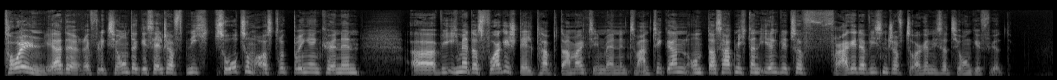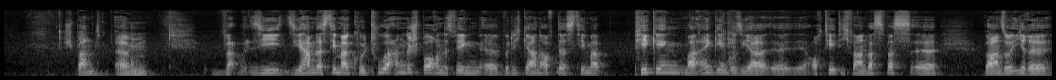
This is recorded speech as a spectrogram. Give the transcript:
tollen, ja, der Reflexion der Gesellschaft nicht so zum Ausdruck bringen können, äh, wie ich mir das vorgestellt habe damals in meinen Zwanzigern. Und das hat mich dann irgendwie zur Frage der Wissenschaftsorganisation geführt. Spannend. Ähm, Sie, Sie haben das Thema Kultur angesprochen, deswegen äh, würde ich gerne auf das Thema Peking mal eingehen, wo Sie ja äh, auch tätig waren. Was, was äh, waren so Ihre,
